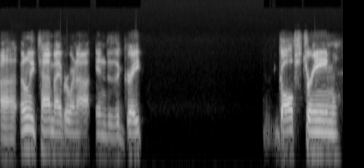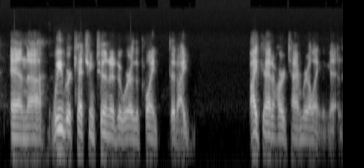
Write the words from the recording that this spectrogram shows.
uh, only time I ever went out into the great Gulf Stream, and uh, we were catching tuna to where the point that I I had a hard time reeling them in.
